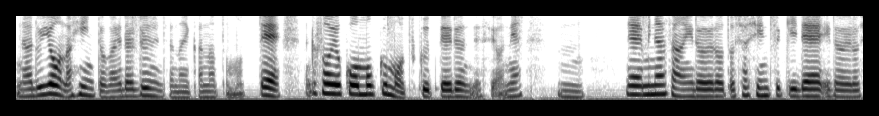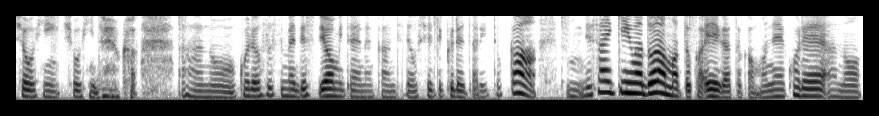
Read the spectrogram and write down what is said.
なるようなヒントが得られるんじゃないかなと思ってなんかそういう項目も作っているんですよね。うん、で皆さんいろいろと写真付きでいろいろ商品商品というか あのこれおすすめですよみたいな感じで教えてくれたりとか、うん、で最近はドラマとか映画とかもねこれあの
